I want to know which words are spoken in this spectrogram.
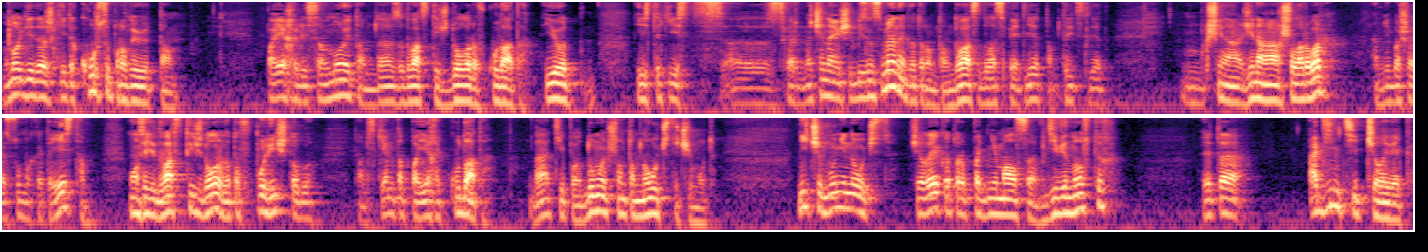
Многие даже какие-то курсы продают там. Поехали со мной там, да, за 20 тысяч долларов куда-то. И вот есть такие, э, скажем, начинающие бизнесмены, которым там 20-25 лет, там 30 лет. Кішкене жинаған ақшалары там небольшая сумма какая-то есть там. Он с эти 20 тысяч долларов готов пулить, чтобы там с кем-то поехать куда-то. Да, типа думает, что он там научится чему-то. Ничему не научится. Человек, который поднимался в 90-х, это один тип человека.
